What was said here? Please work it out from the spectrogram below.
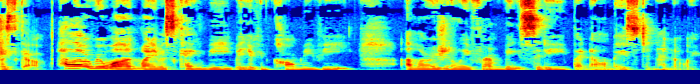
let's go. Hello everyone, my name is Kang V, but you can call me V. I'm originally from Vinh City, but now I'm based in Hanoi.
